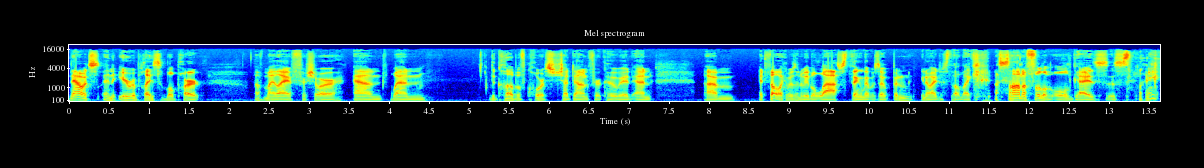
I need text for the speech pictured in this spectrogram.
now it's an irreplaceable part of my life for sure. And when the club, of course, shut down for COVID, and um, it felt like it was going to be the last thing that was open. You know, I just felt like a sauna full of old guys is like,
